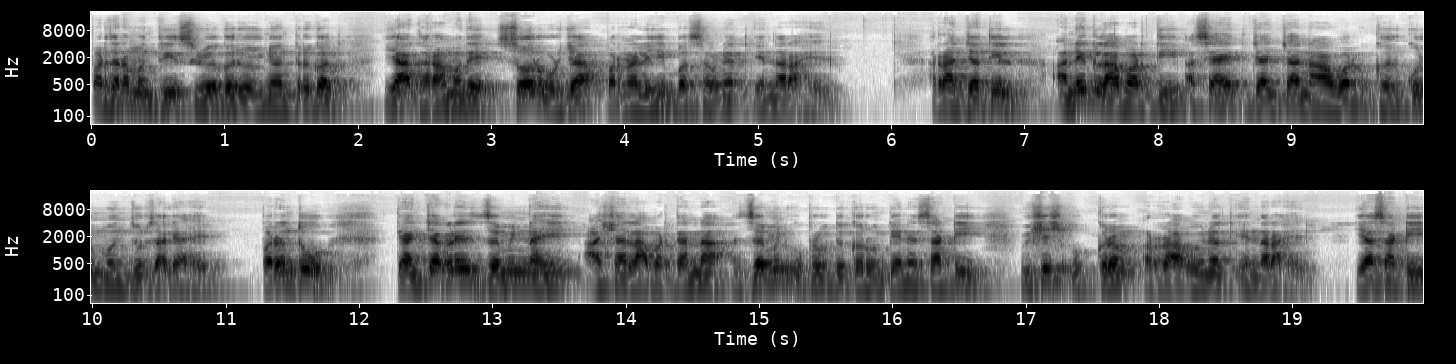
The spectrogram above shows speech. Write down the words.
प्रधानमंत्री सूर्यघर योजनेअंतर्गत या घरामध्ये सौर ऊर्जा प्रणालीही बसवण्यात येणार आहे. राज्यातील अनेक लाभार्थी असे आहेत ज्यांच्या नावावर घरकुल मंजूर झाले आहे. परंतु त्यांच्याकडे जमीन नाही अशा लाभार्थ्यांना जमीन उपलब्ध करून देण्यासाठी विशेष उपक्रम राबविण्यात येणार आहे. यासाठी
